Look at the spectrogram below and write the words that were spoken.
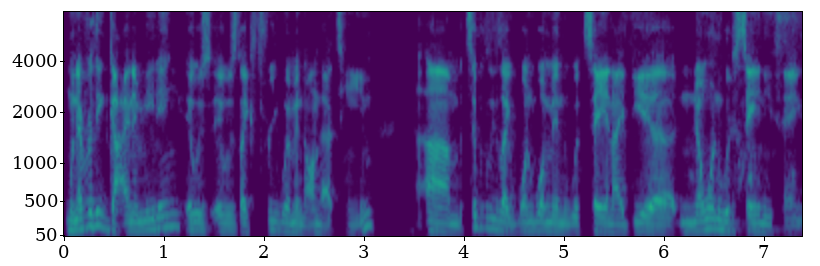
whenever they got in a meeting it was it was like three women on that team um, typically like one woman would say an idea no one would say anything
